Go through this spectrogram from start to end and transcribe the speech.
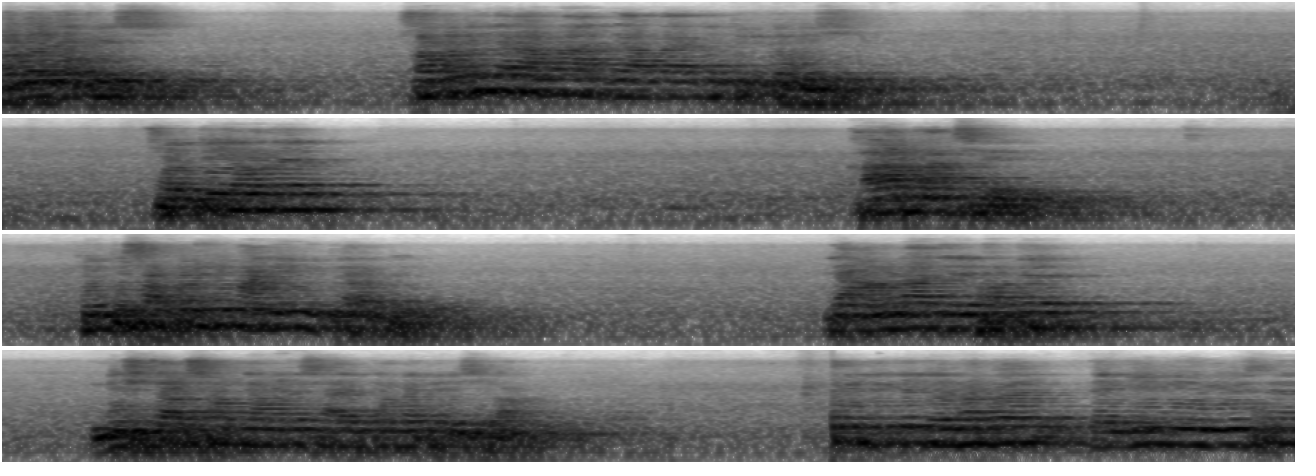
ব্লক অফিস। সকলেই আমরা আজকে আমরা একত্রিত হয়েছি। সত্যি আমাদের খারাপ লাগছে। কিন্তু সকলকে মানিয়ে নিতে হবে। যে আমরা যেভাবে নিষ্ঠার সঙ্গে আমাদের সাহেবকে আমরা পেয়েছিলাম যেভাবে এগিয়ে নিয়ে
